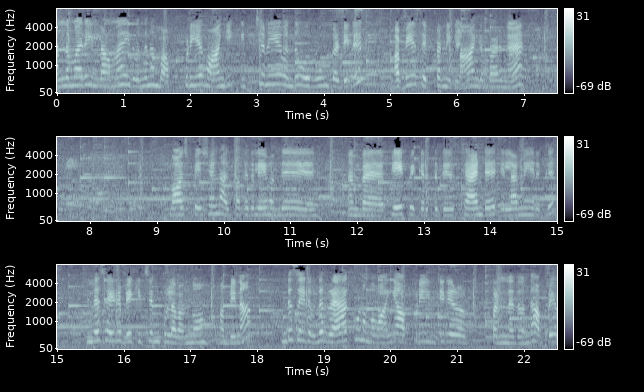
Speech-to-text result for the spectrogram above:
அந்த மாதிரி இல்லாமல் இது வந்து நம்ம அப்படியே வாங்கி கிச்சனையே வந்து ஒரு ரூம் கட்டிட்டு அப்படியே செட் பண்ணிக்கலாம். இங்கே பாருங்க. வாஷ் பேஷன் அது பக்கத்துலேயே வந்து நம்ம பிளேட் வைக்கிறதுக்கு ஸ்டாண்டு எல்லாமே இருக்குது இந்த சைடு அப்படியே கிச்சனுக்குள்ளே வந்தோம் அப்படின்னா இந்த சைடு வந்து ரேக்கும் நம்ம வாங்கி அப்படியே இன்டீரியர் ஒர்க் பண்ணது வந்து அப்படியே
